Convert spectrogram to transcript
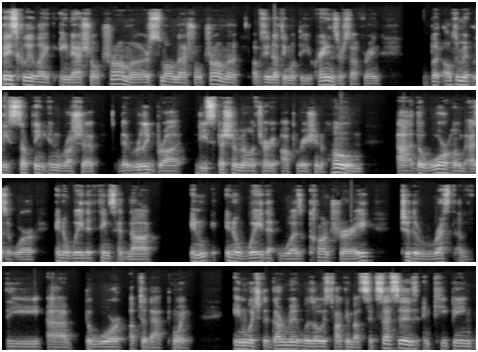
basically like a national trauma or small national trauma. Obviously, nothing what the Ukrainians are suffering, but ultimately something in Russia that really brought the special military operation home, uh, the war home, as it were, in a way that things had not, in in a way that was contrary to the rest of the uh, the war up to that point, in which the government was always talking about successes and keeping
